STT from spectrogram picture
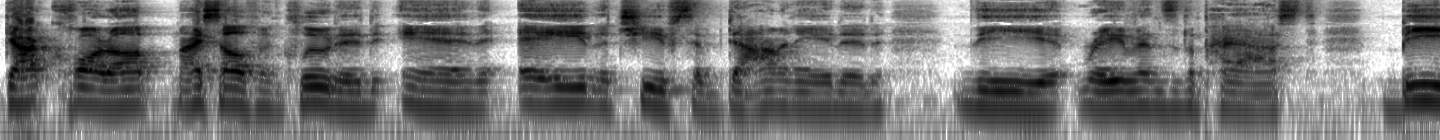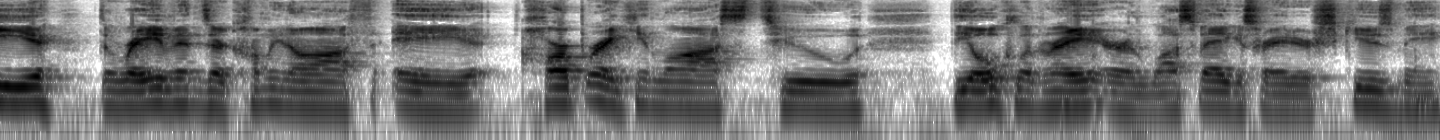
got caught up, myself included, in A, the Chiefs have dominated the Ravens in the past. B, the Ravens are coming off a heartbreaking loss to the Oakland Raiders or Las Vegas Raiders, excuse me.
